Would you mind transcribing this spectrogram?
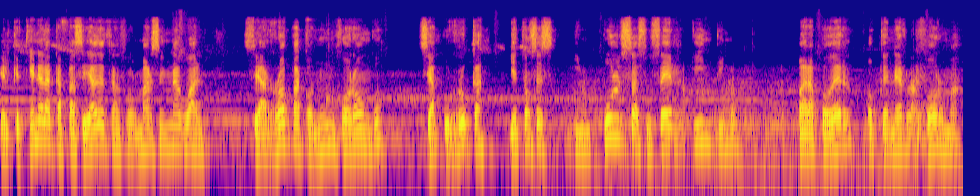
El que tiene la capacidad de transformarse en nahual se arropa con un jorongo, se acurruca y entonces impulsa su ser íntimo para poder obtener la forma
